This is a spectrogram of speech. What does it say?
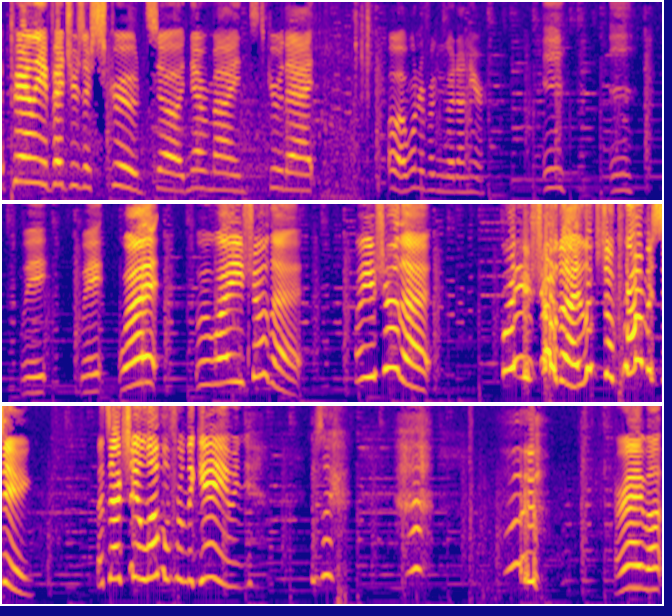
Apparently adventures are screwed, so never mind. Screw that. Oh, I wonder if I can go down here. Eh, eh. Wait, wait, what? Why do you show that? Why do you show that? Why do you show that? It looks so promising. That's actually a level from the game. It's like... Alright, well,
